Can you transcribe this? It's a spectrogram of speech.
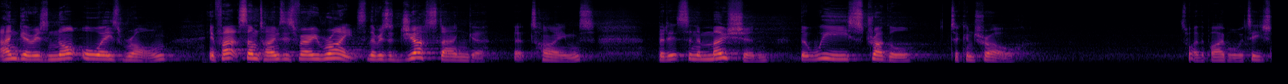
Anger is not always wrong. In fact, sometimes it's very right. There is a just anger at times, but it's an emotion that we struggle to control. That's why the Bible would teach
